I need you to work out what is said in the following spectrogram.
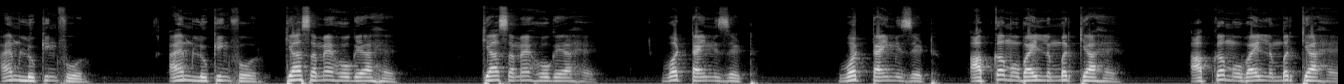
I am looking for I am looking for क्या समय हो गया है? क्या समय हो गया है? What time is it what time is it आपका मोबाइल नंबर क्या है? आपका मोबाइल नंबर क्या है?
